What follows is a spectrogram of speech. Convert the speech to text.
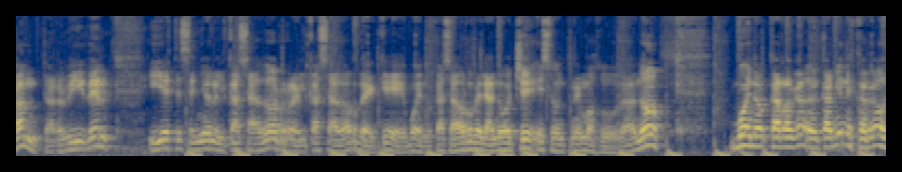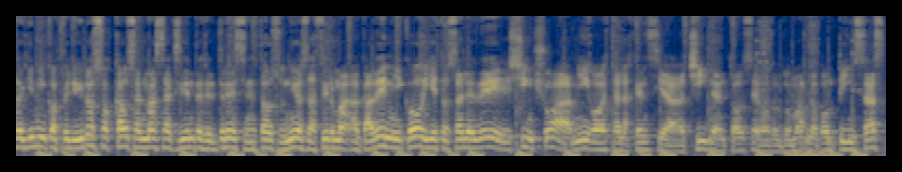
Hunter Biden, y este señor, el cazador, ¿el cazador de qué? Bueno, el cazador de la noche, eso no tenemos duda, ¿no? Bueno, camiones cargados de químicos peligrosos causan más accidentes de trenes en Estados Unidos, afirma académico, y esto sale de Xinhua, amigo, esta es la agencia china, entonces vamos a tomarlo con pinzas,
